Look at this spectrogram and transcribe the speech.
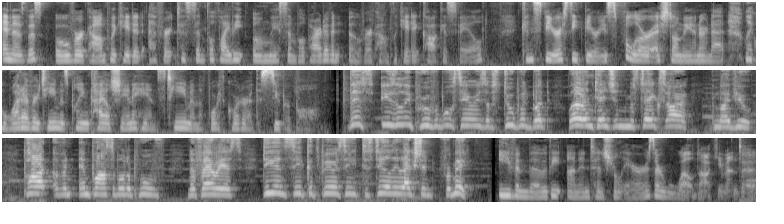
And as this overcomplicated effort to simplify the only simple part of an overcomplicated caucus failed, conspiracy theories flourished on the internet, like whatever team is playing Kyle Shanahan's team in the fourth quarter of the Super Bowl. This easily provable series of stupid but well intentioned mistakes are, in my view, part of an impossible to prove, nefarious DNC conspiracy to steal the election from me. Even though the unintentional errors are well documented.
